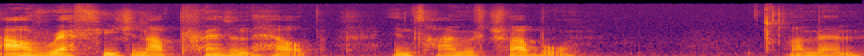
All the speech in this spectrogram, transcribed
our refuge and our present help in time of trouble. Amen.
